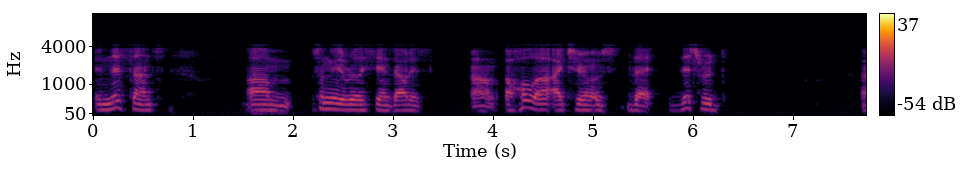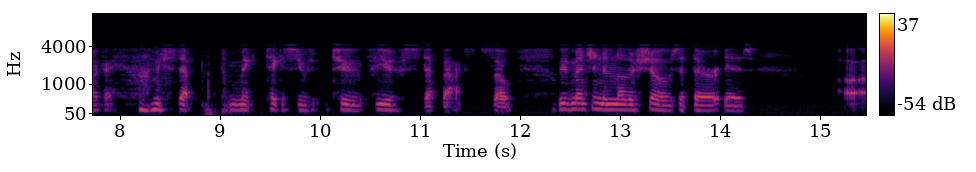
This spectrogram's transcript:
in this sense, um, something that really stands out is um, Ahola. I chose that this would. Okay, let me step make take a few, two few step backs. So we've mentioned in other shows that there is uh,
